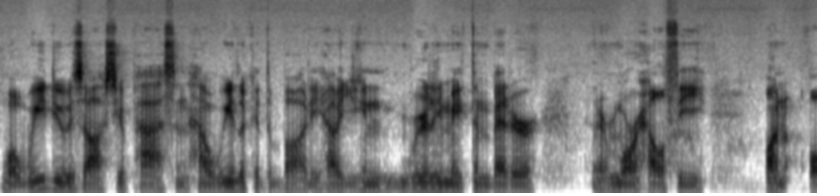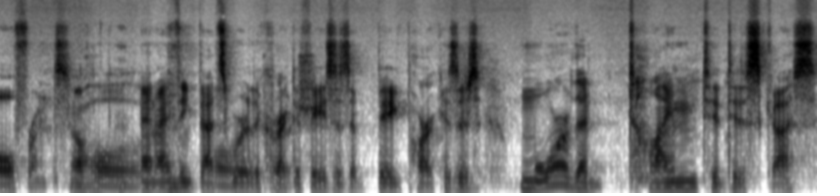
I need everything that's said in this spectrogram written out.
what we do as osteopaths and how we look at the body, how you can really make them better or more healthy all fronts. A whole And I think that's where the corrective approach. phase is a big part because there's more of that time to, to discuss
